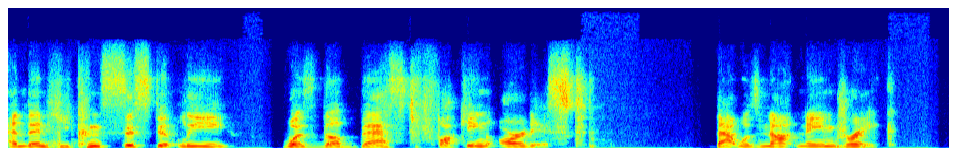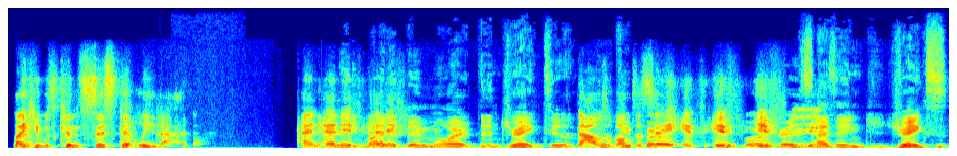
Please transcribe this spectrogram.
and then he consistently was the best fucking artist that was not named Drake. Like he was consistently that. And and he if might and have if, been more than Drake too. That was about to People are- say if if if criticizing Drake's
